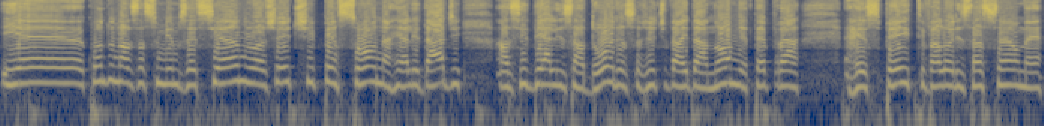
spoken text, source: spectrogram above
E é, quando nós assumimos esse ano, a gente pensou, na realidade, as idealizadoras, a gente vai dar nome até para respeito e valorização, né?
